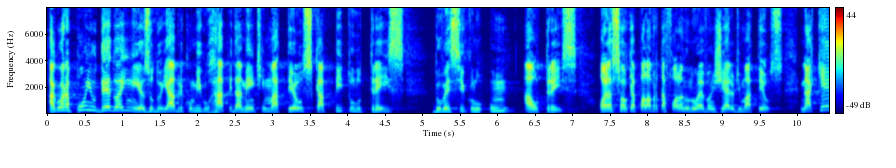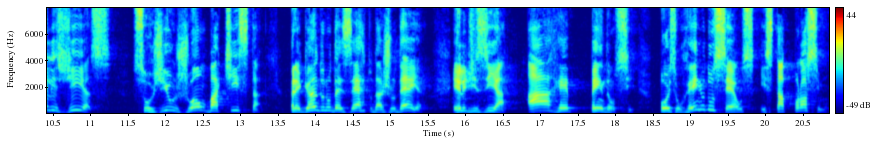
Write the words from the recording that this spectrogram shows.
Agora põe o dedo aí em Êxodo e abre comigo rapidamente em Mateus capítulo 3, do versículo 1 ao 3. Olha só o que a palavra está falando no Evangelho de Mateus. Naqueles dias surgiu João Batista, pregando no deserto da Judéia. Ele dizia: arrependam-se, pois o reino dos céus está próximo.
